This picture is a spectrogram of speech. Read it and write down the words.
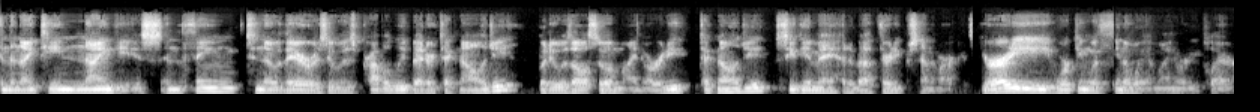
in the 1990s. And the thing to know there is it was probably better technology, but it was also a minority technology. CDMA had about 30% of the market. You're already working with, in a way, a minority player.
